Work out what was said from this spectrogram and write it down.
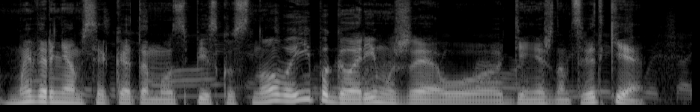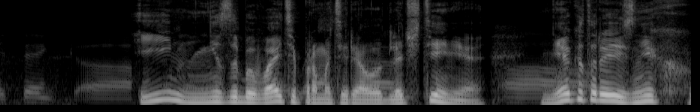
Мы вернемся к этому списку снова и поговорим уже о денежном цветке. И не забывайте про материалы для чтения. Некоторые из них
